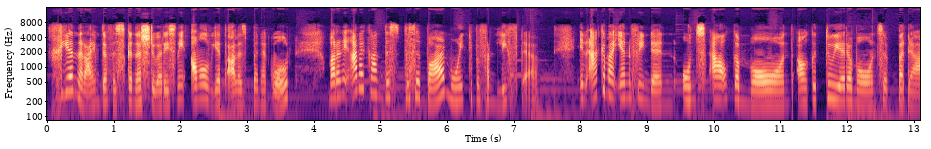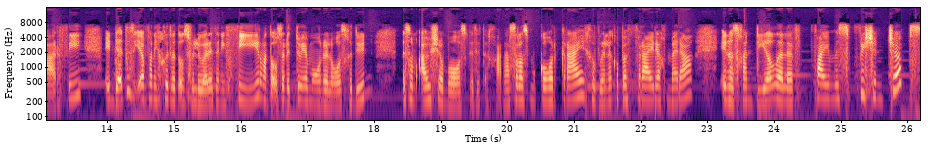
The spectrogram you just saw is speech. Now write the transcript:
geen ruimte vir kinderstories nie. Almal weet alles binnekort. Maar aan die ander kant dis dis 'n baie mooi tipe van liefde En ek en my een vriendin, ons elke maand, elke tweede maand se bederfie en dit is een van die goed wat ons verloor het in die 4 want ons het dit 2 maande laas gedoen is om Ocean Basket te gaan. Dan sal ons mekaar kry gewoonlik op 'n Vrydagmiddag en ons gaan deel hulle famous fish and chips,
